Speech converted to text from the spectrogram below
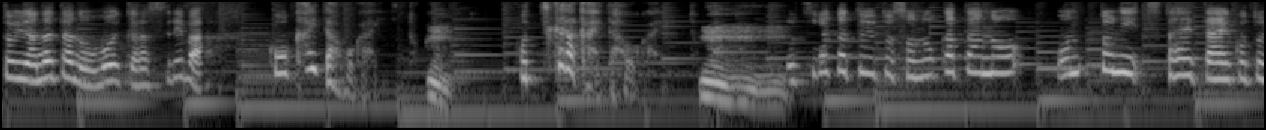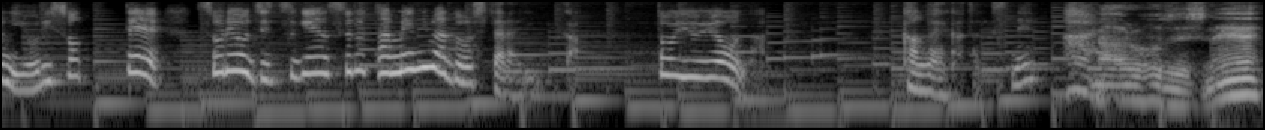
というあなたの思いからすれば、こう書いた方がいいとか、うんこっちから書いた方がいいとか。うんうんどちらかというとその方の本当に伝えたいことに寄り添ってそれを実現するためにはどうしたらいいかというような考え方ですね。うん。はい、なるほどですね。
